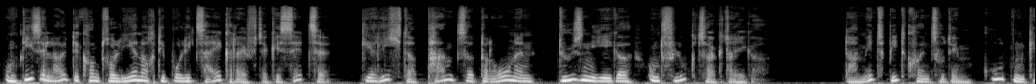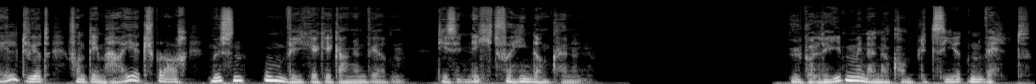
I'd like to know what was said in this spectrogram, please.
Und diese Leute kontrollieren auch die Polizeikräfte, Gesetze, Gerichter, Panzer, Drohnen, Düsenjäger und Flugzeugträger. Damit Bitcoin zu dem guten Geld wird, von dem Hayek sprach, müssen Umwege gegangen werden, die sie nicht verhindern können. Überleben in einer komplizierten Welt.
